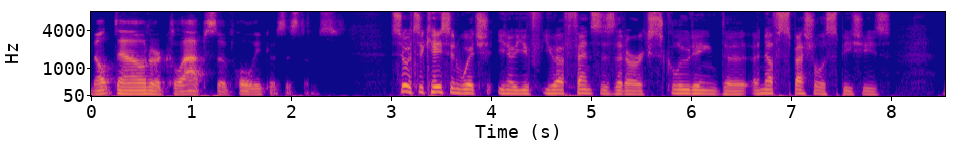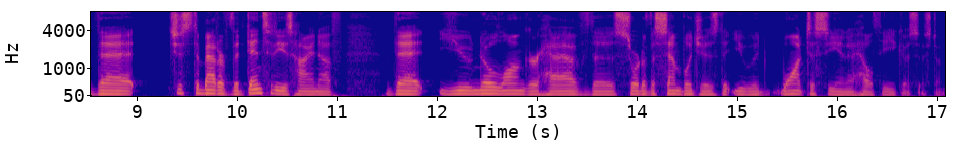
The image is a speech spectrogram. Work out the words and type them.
meltdown or collapse of whole ecosystems. So it's a case in which you know you you have fences that are excluding the enough specialist species that just a matter of the density is high enough that you no longer have the sort of assemblages that you would want to see in a healthy ecosystem.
